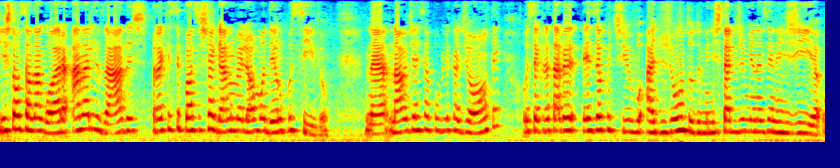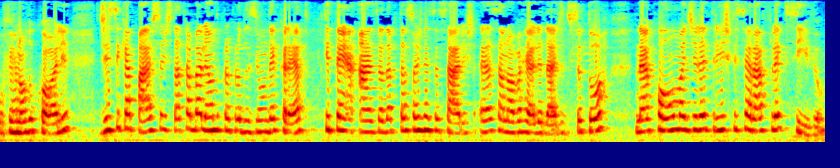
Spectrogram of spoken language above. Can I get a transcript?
que estão sendo agora analisadas para que se possa chegar no melhor modelo possível. Né? Na audiência pública de ontem, o secretário executivo adjunto do Ministério de Minas e Energia, o Fernando Colli, disse que a pasta está trabalhando para produzir um decreto que tenha as adaptações necessárias a essa nova realidade do setor, né, com uma diretriz que será flexível.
